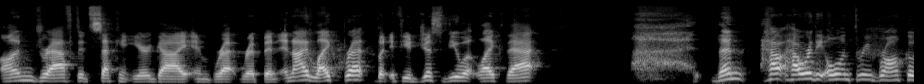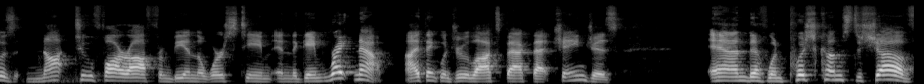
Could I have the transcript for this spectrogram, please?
undrafted second year guy in Brett Rypien. And I like Brett, but if you just view it like that, then how, how are the 0 3 Broncos not too far off from being the worst team in the game right now? I think when Drew Lock's back, that changes. And when push comes to shove,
